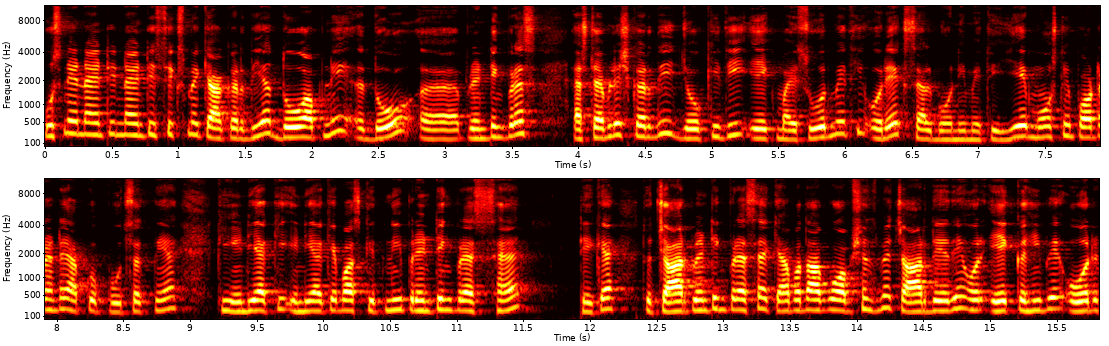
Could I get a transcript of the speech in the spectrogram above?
उसने 1996 में क्या कर दिया? दो अपनी, दो प्रिंटिंग प्रेस एस्टेब्लिश कर दी, जो कि थी एक मैसूर में थी और एक सेल्बोनी में थी। ये मोस्ट इंपॉर्टेंट है, आपको पूछ सकते हैं कि इंडिया की इंडिया के पास कितनी प्रिंटिंग प्रेस हैं। ठीक है? तो चार प्रिंटिंग प्रेस है, क्या पता आपको ऑप्शंस में चार दे दें और एक कहीं पे और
